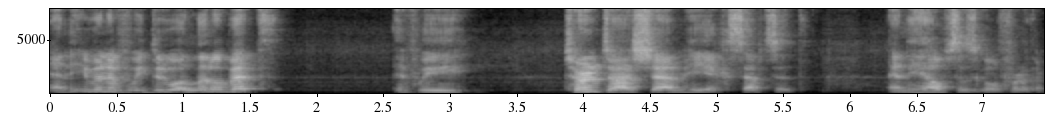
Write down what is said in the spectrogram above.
And even if we do a little bit, if we turn to Hashem, He accepts it and He helps us go further.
